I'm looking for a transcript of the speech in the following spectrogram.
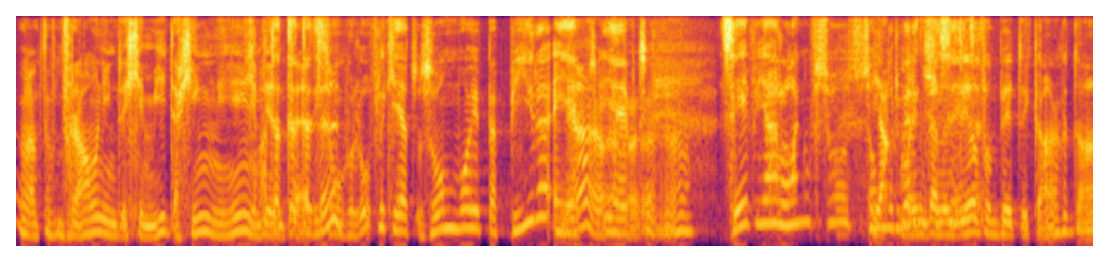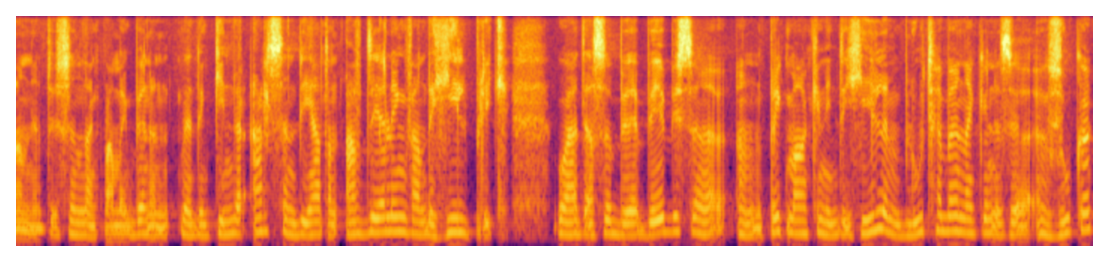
Want vrouwen in de chemie, dat ging niet. Ja, maar dat, dat, dat, is ongelooflijk. Je hebt zo'n mooie papieren en je ja, hebt... Je hebt zeven jaar lang of zo zonder ja, werk ik heb dan een deel van BTK gedaan. Hè. Dus, en dan kwam ik binnen met een kinderarts en die had een afdeling van de gielprik. Waar dat ze bij baby's eh, een prik maken in de giel en bloed hebben. En dan kunnen ze zoeken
